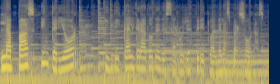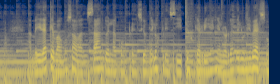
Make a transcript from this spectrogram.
La paz interior indica el grado de desarrollo espiritual de las personas. A medida que vamos avanzando en la comprensión de los principios que rigen el orden del universo,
